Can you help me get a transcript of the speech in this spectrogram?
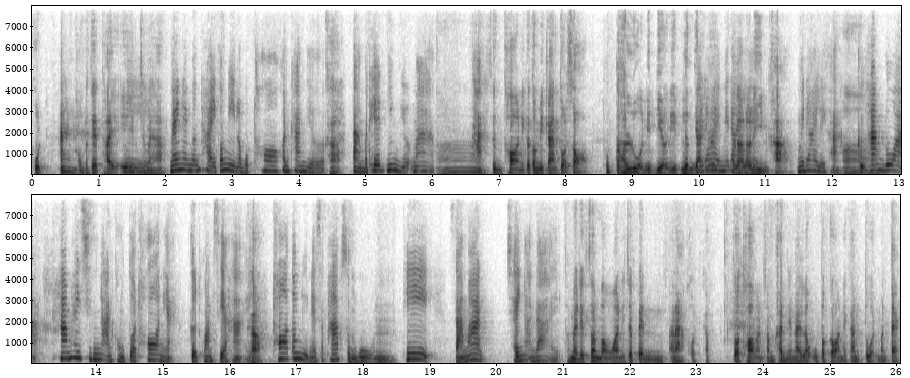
พุธอ่า ของประเทศไทยเองใช่ไหมฮะในในเมืองไทยก็มีระบบท่อค่อนข้างเยอะครับต่างประเทศยิ่งเยอะมากอ่าค่ะซึ่งท่อนี้ก็ต้องมีการตรวจสอบถูกเพต้อราะงถ้ารั่วนิดเดียวนี่เรื่องใหญ่เลยไม่ได้เวลาเราไม่ได้ได้ยินข่าวไม่ได้เลยค่ะอ่าคือห้ามรั่วห้ามให้ชิ้นงานของตัวท่อเนี่ยเกิดความเสียหายครับท่อต้องอยู่ในสภาพสมบูรณ์อืมที่สามารถใช้งานได้ทำไมเด็กซอนมองว่านี่จะเป็นอนาคตครับ ตัวท่อมันสำคัญยังไง แล้วอุปกรณ์ในการตรวจมันแตก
